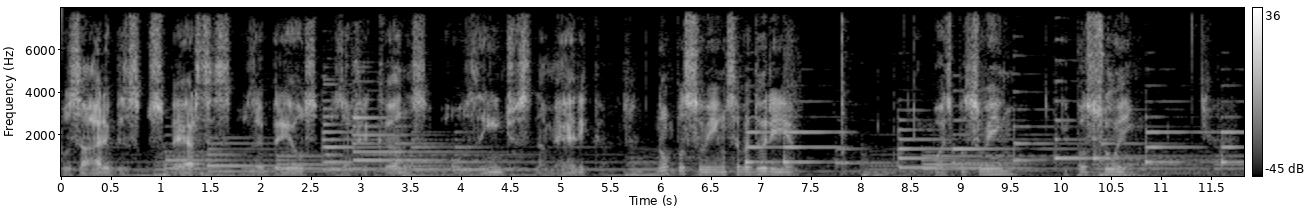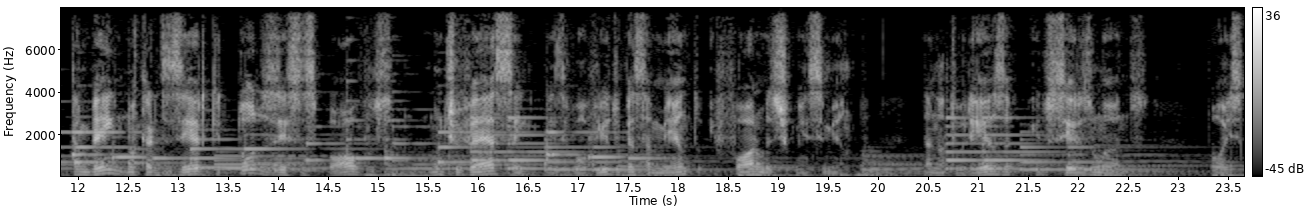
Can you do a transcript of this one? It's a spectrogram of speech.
os árabes, os persas, os hebreus, os africanos ou os índios da América, não possuíam sabedoria, pois possuíam e possuem. Também não quer dizer que todos esses povos não tivessem desenvolvido pensamento e formas de conhecimento da natureza e dos seres humanos, pois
